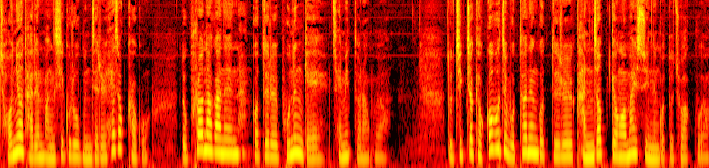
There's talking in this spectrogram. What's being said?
전혀 다른 방식으로 문제를 해석하고 또 풀어나가는 것들을 보는 게 재밌더라고요. 또 직접 겪어보지 못하는 것들을 간접 경험할 수 있는 것도 좋았고요.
